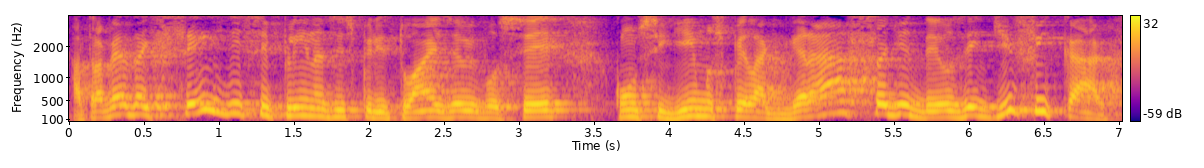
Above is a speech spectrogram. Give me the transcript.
Através das seis disciplinas espirituais, eu e você conseguimos, pela graça de Deus, edificar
